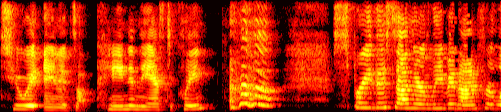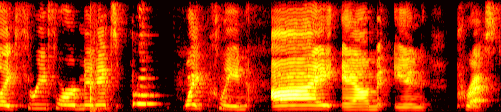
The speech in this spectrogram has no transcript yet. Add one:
to it, and it's a pain in the ass to clean. Spray this on there, leave it on for like three, four minutes, boop, wipe clean. I am impressed.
